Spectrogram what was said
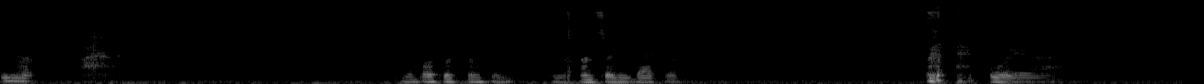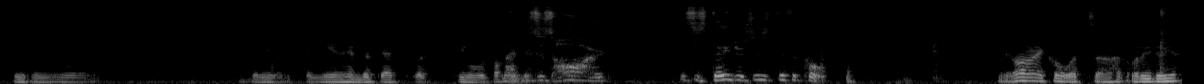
you know both of us come from you know, uncertain backgrounds where uh, even where I believe that, that me and him looked at what people would call, man, this is hard. This is dangerous. This is difficult. Like, all right, cool. What's uh, what do we do here?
